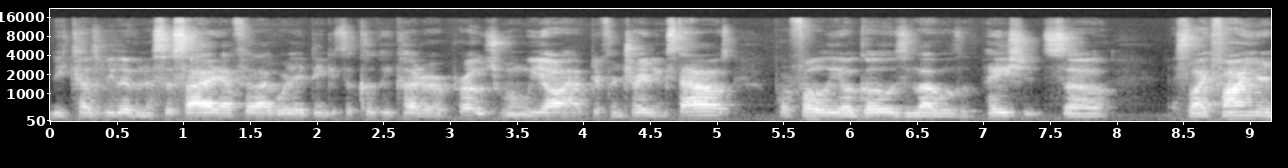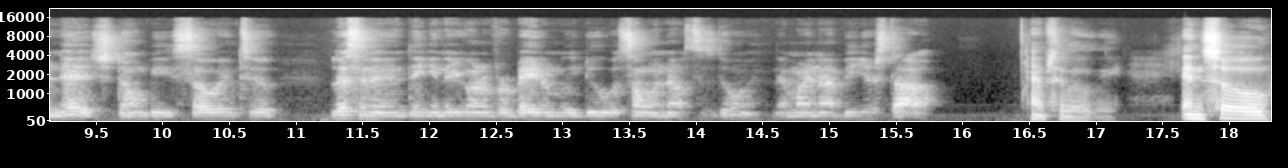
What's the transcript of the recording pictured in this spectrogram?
because we live in a society, I feel like, where they think it's a cookie cutter approach when we all have different trading styles, portfolio goals, and levels of patience. So it's like find your niche. Don't be so into listening and thinking that you're going to verbatimly do what someone else is doing. That might not be your style. Absolutely. And so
